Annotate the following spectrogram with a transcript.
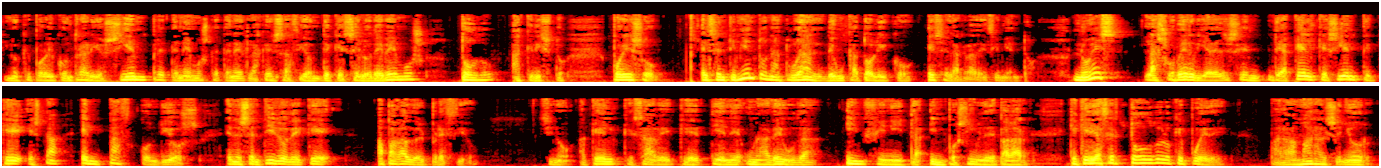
sino que por el contrario siempre tenemos que tener la sensación de que se lo debemos todo a Cristo. Por eso, el sentimiento natural de un católico es el agradecimiento. No es la soberbia de aquel que siente que está en paz con Dios, en el sentido de que ha pagado el precio, sino aquel que sabe que tiene una deuda infinita, imposible de pagar, que quiere hacer todo lo que puede para amar al Señor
